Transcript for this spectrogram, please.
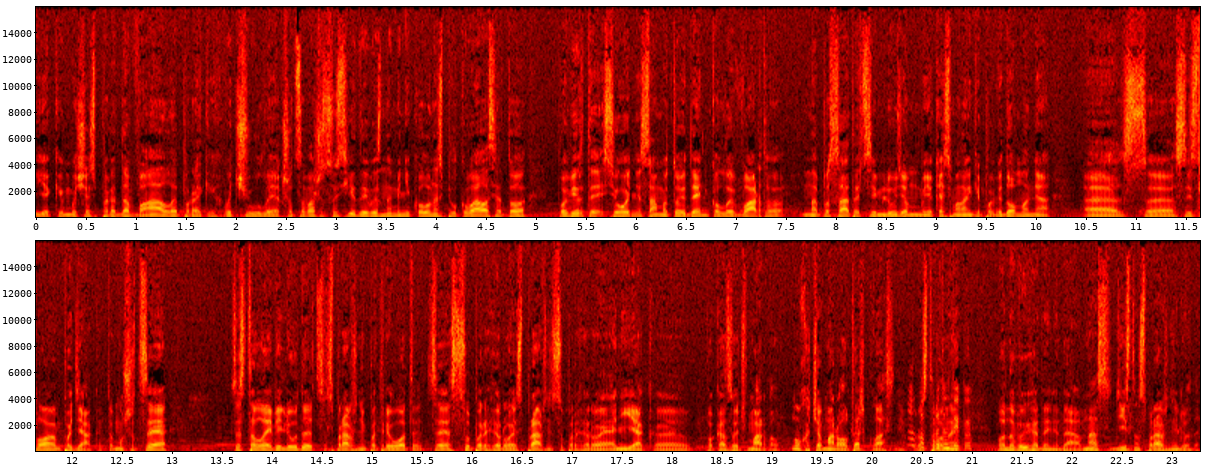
яким ви щось передавали, про яких ви чули. Якщо це ваші сусіди, і ви з ними ніколи не спілкувалися, то повірте, сьогодні саме той день, коли варто написати цим людям якесь маленьке повідомлення е, з, зі словами подяки, тому що це. Це сталеві люди, це справжні патріоти, це супергерої, справжні супергерої, а не як е, показують Marvel. Ну, хоча Marvel теж класні, ну, просто вони вони вигадані. Да, в нас дійсно справжні люди.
